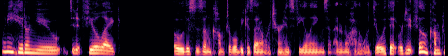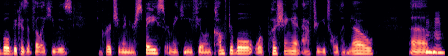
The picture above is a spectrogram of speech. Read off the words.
when he hit on you, did it feel like, oh, this is uncomfortable because I don't return his feelings and I don't know how to deal with it? Or did it feel uncomfortable because it felt like he was encroaching on your space or making you feel uncomfortable or pushing it after you told him no? Um, Mhm. a-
